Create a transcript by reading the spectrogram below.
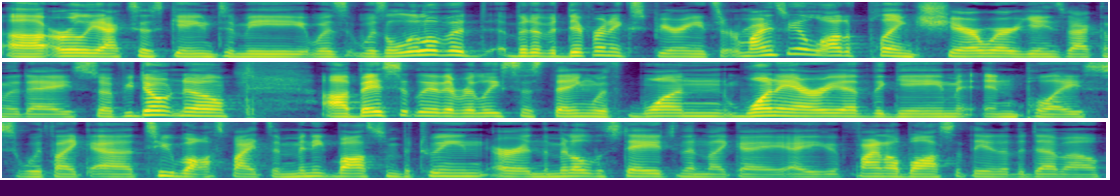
uh, early access game to me was was a little bit a bit of a different experience. It reminds me a lot of playing shareware games back in the day. So if you don't know, uh, basically they released this thing with one one area of the game in place with like uh, two boss fights, a mini boss in between or in the middle of the stage, and then like a, a final boss at the end of the demo.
